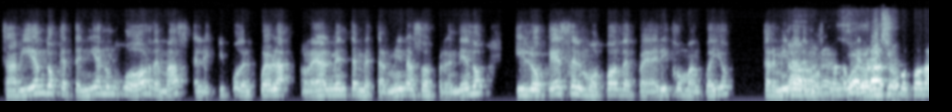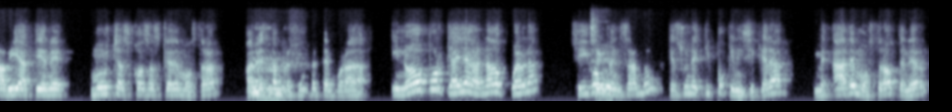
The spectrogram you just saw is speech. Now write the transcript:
sabiendo que tenían un jugador de más, el equipo del Puebla realmente me termina sorprendiendo y lo que es el motor de Federico Mancuello termina demostrando que el equipo todavía tiene muchas cosas que demostrar para esta presente temporada. Y no porque haya ganado Puebla, sigo pensando que es un equipo que ni siquiera me ha demostrado tener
